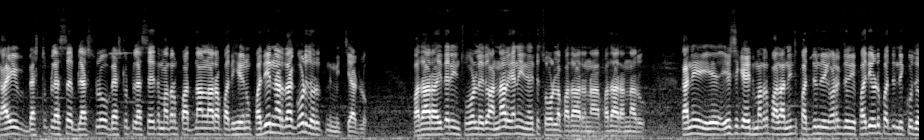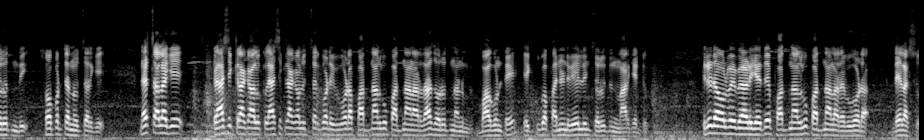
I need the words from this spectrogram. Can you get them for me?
కాయ బెస్ట్ ప్లస్ బెస్ట్లో బెస్ట్ ప్లస్ అయితే మాత్రం పద్నాలుగున్నర పదిహేను పదిహేనున్నర దాకా కూడా జరుగుతుంది మిర్చియాడ్లో పదహారు అయితే నేను చూడలేదు. అన్నారు కానీ నేనైతే చూడలే పదహారు అన్న పదహారు అన్నారు. కానీ ఏ- ఏసీకి అయితే మాత్రం పదహారు నుంచి పద్దెనిమిది వరకు జరిగి పదిహేడు పద్దెనిమిది ఎక్కువ జరుగుతుంది. సూపర్ టెన్ వచ్చేసరికి. నెక్స్ట్ అలాగే క్లాసిక్ రకాలు క్లాసిక్ రకాలు ఇచ్చారు కూడా. ఇవి కూడా పద్నాలుగు పద్నాలుగు దాకా జరుగుతుందండి. బాగుంటే ఎక్కువగా పన్నెండు వేలు నుంచి జరుగుతుంది మార్కెట్. త్రీ డబల్ ఫైవ్ బ్యాడ్కి అయితే పద్నాలుగు పద్నాలుగు అవి కూడా డీలక్స్.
